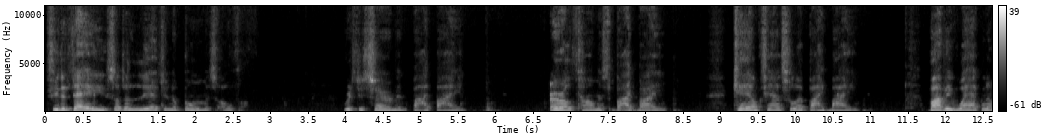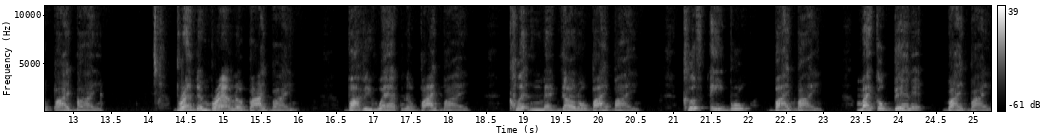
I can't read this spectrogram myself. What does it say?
See, the days of the Legion of Boom is over. Richard Sherman, bye bye. Earl Thomas, bye bye. Kam Chancellor, bye bye. Bobby Wagner, bye bye. Brandon Browner, bye bye. Bobby Wagner, bye bye. Clinton McDonald, bye bye. Cliff Avril, bye bye. Michael Bennett, bye bye.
